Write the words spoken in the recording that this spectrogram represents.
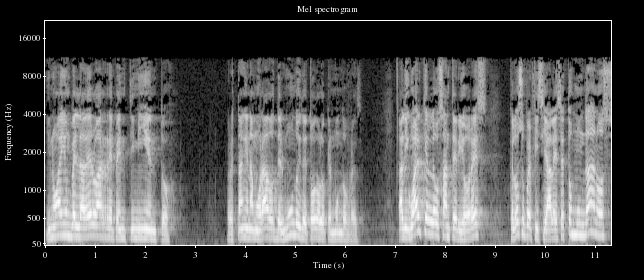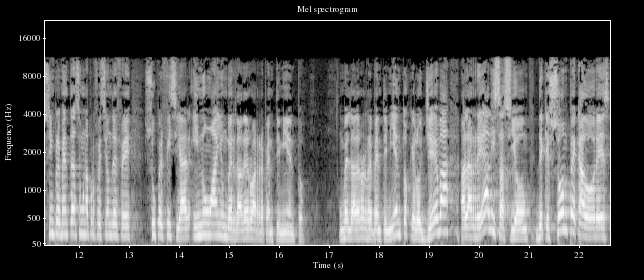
y no hay un verdadero arrepentimiento, pero están enamorados del mundo y de todo lo que el mundo ofrece. Al igual que los anteriores, que los superficiales, estos mundanos simplemente hacen una profesión de fe superficial y no hay un verdadero arrepentimiento. Un verdadero arrepentimiento que los lleva a la realización de que son pecadores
